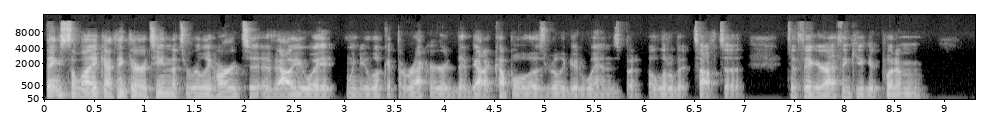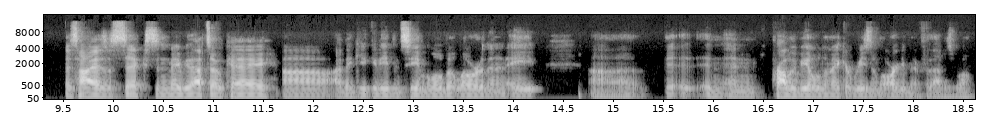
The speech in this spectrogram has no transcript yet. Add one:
things to like. I think they're a team that's really hard to evaluate when you look at the record. They've got a couple of those really good wins, but a little bit tough to to figure. I think you could put them as high as a six, and maybe that's okay. Uh, I think you could even see him a little bit lower than an eight, uh, and, and probably be able to make a reasonable argument for that as well.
